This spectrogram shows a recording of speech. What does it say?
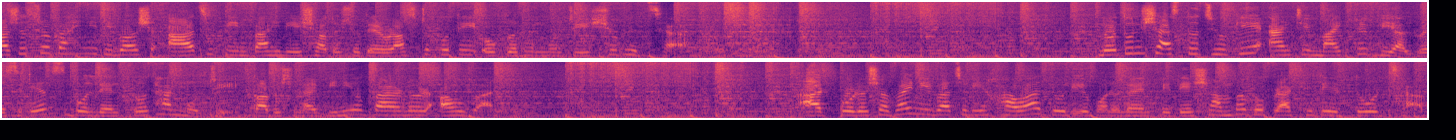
সশস্ত্র বাহিনী দিবস আজ তিন বাহিনীর সদস্যদের রাষ্ট্রপতি ও প্রধানমন্ত্রীর শুভেচ্ছা। নতুন স্বাস্থ্য ঝুঁকি অ্যান্টি মাইক্রোবিয়াল রেসিডেন্স বললেন প্রধানমন্ত্রী। গবেষণায় বিনিয়োগ বাড়ানোর আহ্বান। আট পৌরসভায় নির্বাচনী হাওয়া দলীয় মনোনয়ন পেতে সম্ভাব্য প্রার্থীদের দৌড়ঝাঁপ।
